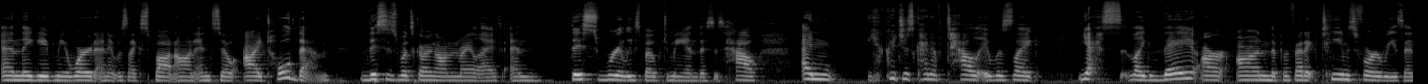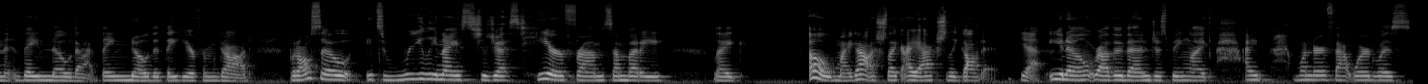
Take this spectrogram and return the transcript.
and they gave me a word and it was like spot on and so I told them this is what's going on in my life and this really spoke to me and this is how and you could just kind of tell it was like yes like they are on the prophetic teams for a reason they know that they know that they hear from god but also it's really nice to just hear from somebody like oh my gosh like i actually got it yeah you know rather than just being like i wonder if that word was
